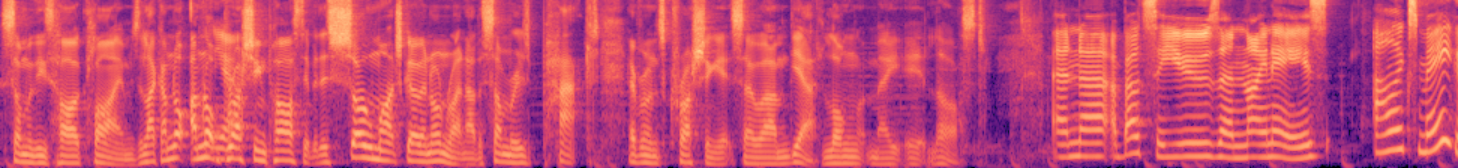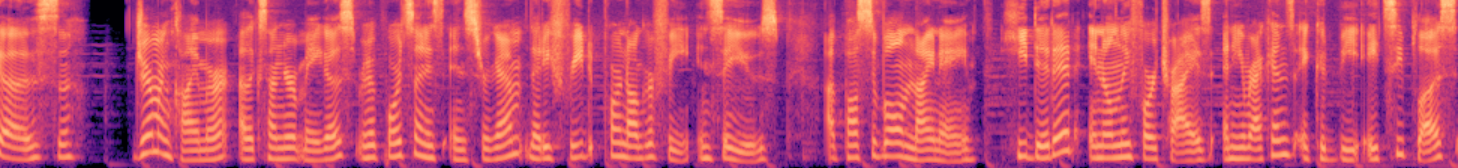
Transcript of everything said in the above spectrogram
some of these hard climbs. Like I'm not I'm not yeah. brushing past it, but there's so much going on right now. The summer is packed. Everyone's crushing it. So um, yeah, long may it last. And uh, about Céüse and 9As, Alex Megos. German climber Alexander Megos reports on his Instagram that he freed pornography in Céüse, a possible 9A. He did it in only four tries, and he reckons it could be 8C plus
